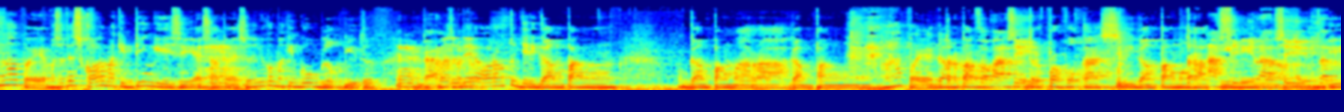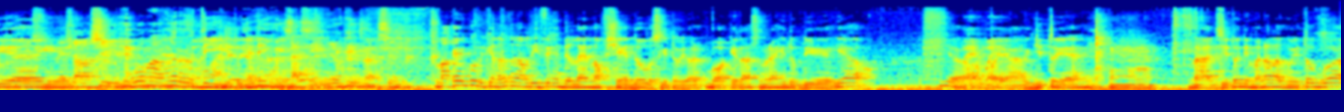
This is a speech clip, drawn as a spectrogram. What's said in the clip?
apa ya? Maksudnya sekolah makin tinggi sih S1 Hmm. S2 tapi kok makin goblok gitu. Hmm, karena Maksudnya betul. orang tuh jadi gampang gampang marah, gampang apa ya? Gampang Terprovokasi. terprovokasi, gampang menghakimi. Gampang- iya, iya. Gue nggak ngerti gitu. Jadi imunisasi. Imunisasi. makanya gue bikin lagu tentang living in the land of shadows gitu ya bahwa kita sebenarnya hidup di ya ya apa Bayang-bayang. ya gitu ya Hmm. nah di situ di mana lagu itu gue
